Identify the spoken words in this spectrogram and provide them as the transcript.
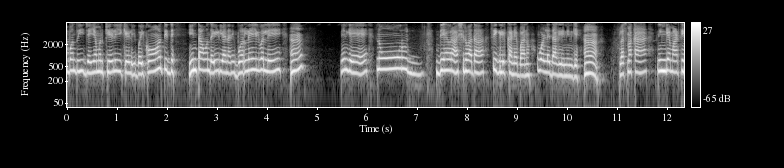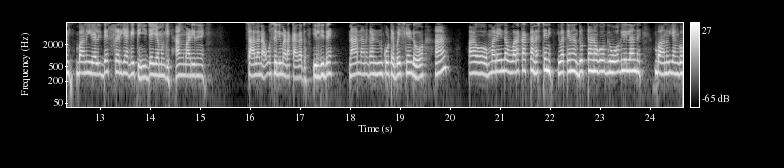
ಬಂದು ಈ ಜಯಮ್ಮನ ಕೇಳಿ ಕೇಳಿ ಬೈಕೋತಿದ್ದೆ. ಇಂಥ ಒಂದು ಐಡಿಯಾ ನನಗೆ ಬರಲೇ ಇಲ್ವಲ್ಲಿ? ಹ್ಮ್? ನಿನಗೆ ನೂರು ದೇವರ ಆಶೀರ್ವಾದ ಸಿಗಲಿ ಕಣೆ ಬಾನು ಒಳ್ಳೇದಾಗ್ಲಿ ನಿನ್ಗೆ. ಹಾ ಮಕ್ಕ ನಿಂಗೆ ಮಾಡ್ತೀನಿ. ಬಾನು ಹೇಳಿದ್ದೆ ಸರಿಯಾಗೈತಿ ಈ ಜಯಮ್ಮಗೆ. ಹಂಗೆ ಮಾಡಿದ್ರೆ ಸಾಲನ ವಸೂಲಿ ಮಾಡೋಕ್ಕಾಗೋದು. ಇಲ್ದಿದ್ರೆ ನಾನ್ ನನ್ನ ಗಂಡನ ಕೋಟೆ ಬೈಸ್ಕೊಂಡು, ಆ? ಮನೆಯಿಂದ ಹೊರಕಾಗ್ತಾನೆ ಅಷ್ಟೇನೆ. ಇವತ್ತೇನೋ ದುಡ್ಡು ಹೋಗಿ ಹೋಗ್ಲಿಲ್ಲ ಅಂದ್ರೆ. ಬಾನು ಹೆಂಗೋ,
